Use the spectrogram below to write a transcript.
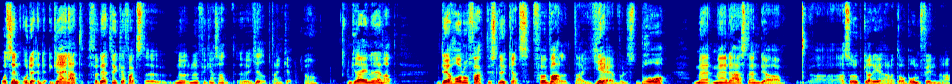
Och sen, och det, det, grejen är att, för det tycker jag faktiskt, eh, nu, nu fick jag en sån här eh, djup tanke. Ja. Grejen är den att det har de faktiskt lyckats förvalta djävulskt bra med, med det här ständiga alltså uppgraderandet av Bondfilmerna.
